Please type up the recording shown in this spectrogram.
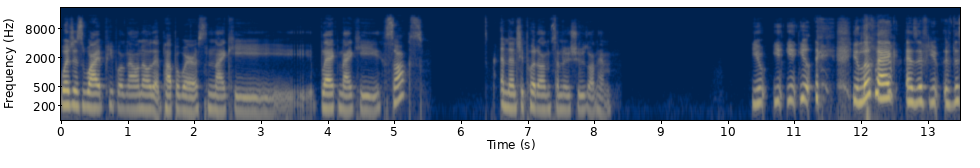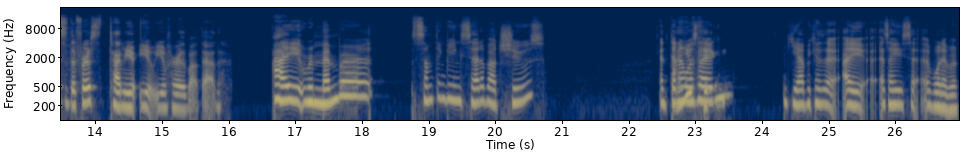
which is why people now know that Papa wears Nike black Nike socks. And then she put on some new shoes on him. You you you you, you look like as if you if this is the first time you, you you've heard about that. I remember something being said about shoes. And then Are I was like, me? yeah, because I, I as I said, uh, whatever.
